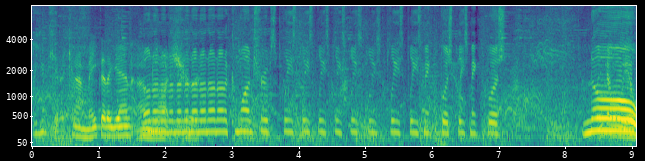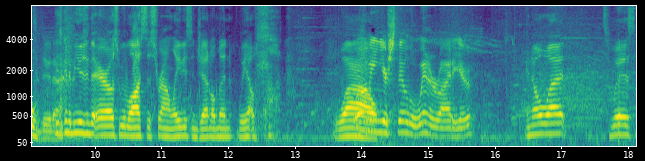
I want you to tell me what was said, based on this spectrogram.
Are you kidding? Can I make that again? No, I'm no, no, not no, no, no, no, no, no, no, no. Come on, troops. Please, please, please, please, please, please, please, please make the push. Please make the push. No! be able to. He's going to be using the arrows. We lost this round, ladies and gentlemen. We have. wow. Well, I mean, you're still the winner right here. you know what? Zwizz,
